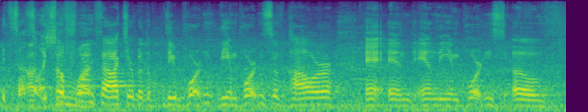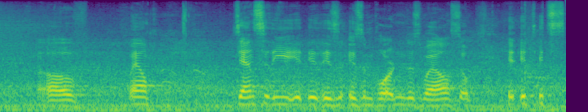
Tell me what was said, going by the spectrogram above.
It's not uh, so much the form factor, but the, the, important, the importance of power and, and, and the importance of, of, well, density is, is important as well. So it, it, it's,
